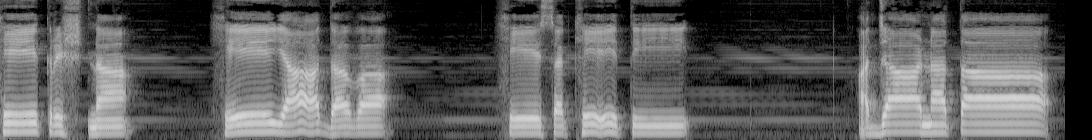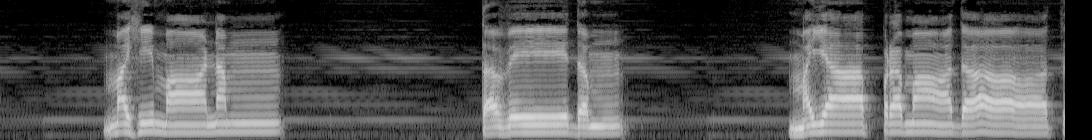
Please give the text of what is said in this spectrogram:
హే కృష్ణ హే యాదవ. हे सखेति अजानता महिमानं तवेदं मया प्रमादात्।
